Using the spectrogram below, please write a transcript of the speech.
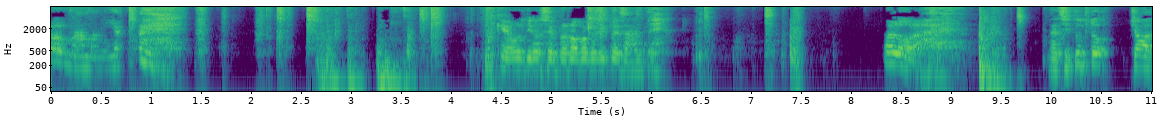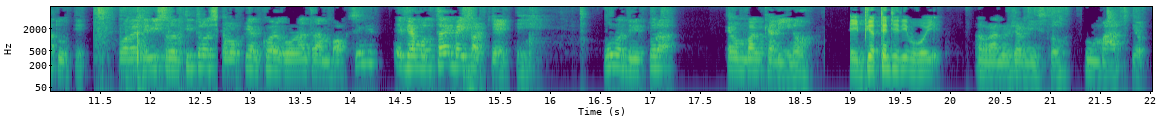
Oh mamma mia. Che ordino sempre roba così pesante. Allora, innanzitutto ciao a tutti. Come avete visto dal titolo siamo qui ancora con un altro unboxing e abbiamo tre bei pacchetti. Uno addirittura è un bancalino. E i più attenti di voi avranno già visto un marchio.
